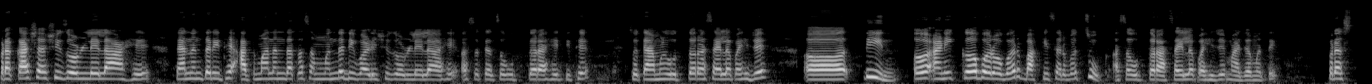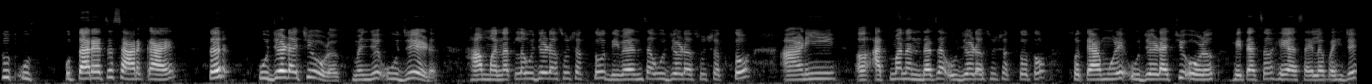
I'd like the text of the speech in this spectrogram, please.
प्रकाशाशी जोडलेला आहे त्यानंतर इथे आत्मानंदाचा संबंध दिवाळीशी जोडलेला आहे असं त्याचं उत्तर आहे तिथे. सो त्यामुळे उत्तर असायला पाहिजे. तीन अ आणि क बरोबर बाकी सर्व चूक असं उत्तर असायला पाहिजे माझ्या मते. प्रस्तुत उ उतार्याचं सार काय? तर उजेडाची ओळख म्हणजे उजेड. हा मनातला उजेड असू शकतो दिव्यांचा उजेड असू शकतो आणि आत्मानंदाचा उजेड असू शकतो तो. सो त्यामुळे उजेडाची ओळख हे त्याचं हे असायला पाहिजे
